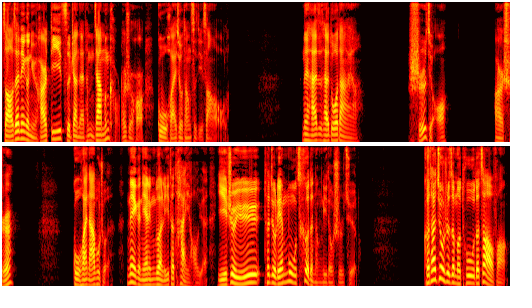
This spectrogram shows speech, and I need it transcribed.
早在那个女孩第一次站在他们家门口的时候，顾怀就当自己丧偶了。那孩子才多大呀？十九、二十。顾怀拿不准，那个年龄段离他太遥远，以至于他就连目测的能力都失去了。可他就是这么突兀的造访，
